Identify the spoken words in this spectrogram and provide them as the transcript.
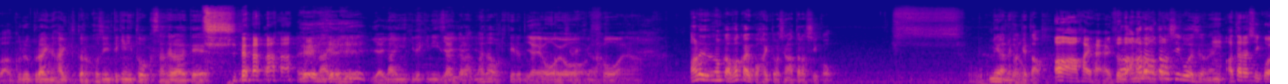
がうわグループ LINE に入ってたら個人的にトークさせられて。いやいや LINE 秀樹兄さんかいやいやいや。らまだ起きてるといかやいやおいおいもしれんから。そうやな。あれなんか若い子入ってましたね新しい子。眼鏡かけた。ああはいはいはい。そうそうああれ新しい子ですよね、うん、新しい子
